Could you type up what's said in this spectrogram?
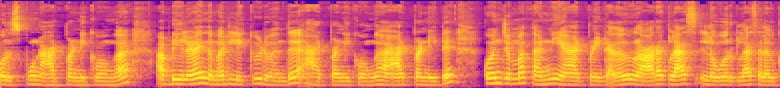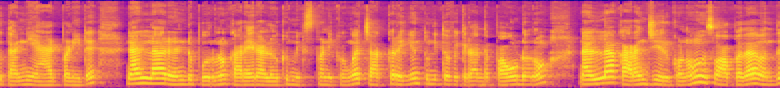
ஒரு ஸ்பூன் ஆட் பண்ணிக்கோங்க. அப்படி இல்லைனா இந்த மாதிரி லிக்விட் வந்து ஆட் பண்ணிக்கோங்க. ஆட் பண்ணிவிட்டு கொஞ்சமாக தண்ணி ஆட் ஆட் பண்ணிவிட்டு அதாவது ஒரு அரை கிளாஸ் இல்லை ஒரு கிளாஸ் அளவுக்கு தண்ணி ஆட் பண்ணிவிட்டு நல்லா ரெண்டு பொருளும் கரையிற அளவுக்கு மிக்ஸ் பண்ணிக்கோங்க. சர்க்கரையும் துணி துவைக்கிற அந்த பவுடரும் நல்லா கரைஞ்சி இருக்கணும். ஸோ அப்போ தான் வந்து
